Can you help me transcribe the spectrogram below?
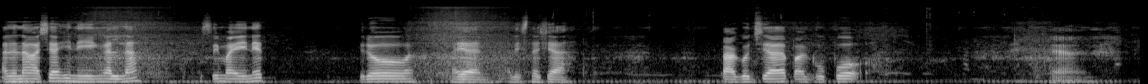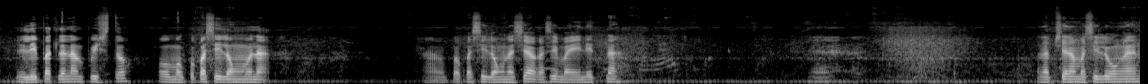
ano na nga siya, hinihingal na. Kasi mainit. Pero, ayan, alis na siya. Pagod siya pag upo. Ayan. Lilipat lang ng pwesto o magpapasilong muna. Ah, magpapasilong na siya kasi mainit na. Ayan. Hanap siya ng masilungan.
